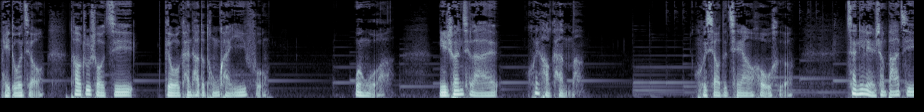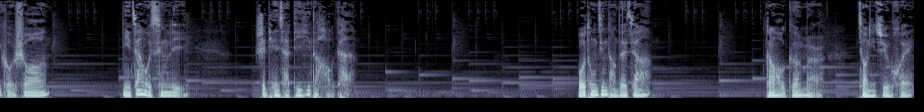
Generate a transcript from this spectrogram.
没多久，掏出手机，给我看他的同款衣服。问我，你穿起来会好看吗？我笑得前仰后合，在你脸上吧唧一口说：“你在我心里，是天下第一的好看。”我痛经躺在家。刚好哥们儿叫你聚会，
